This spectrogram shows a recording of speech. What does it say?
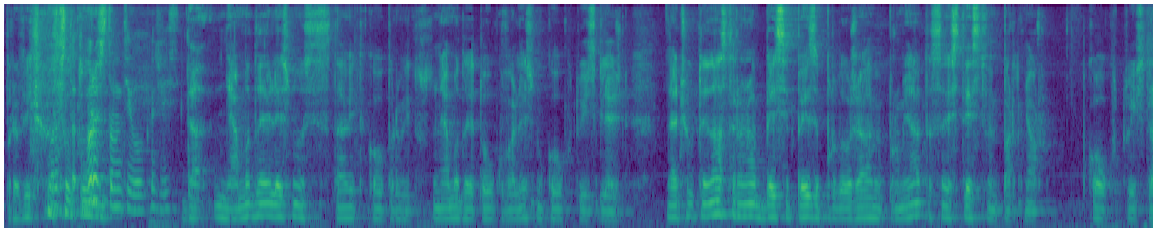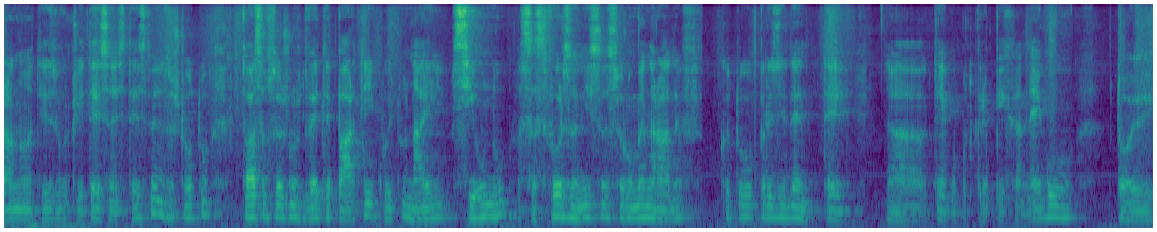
правителството... Връщам, връщам ти го, кажи си. Да, няма да е лесно да се състави такова правителство. Няма да е толкова лесно, колкото изглежда. Значи, от една страна БСП за продължаваме промяната са естествен партньор колкото и странно да ти звучи, те са естествени, защото това са всъщност двете партии, които най-силно са свързани с Румен Радев като президент. Те, а, те го подкрепиха него, той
